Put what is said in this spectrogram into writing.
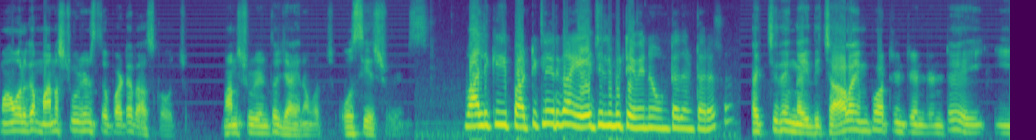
మామూలుగా మన స్టూడెంట్స్తో పాటే రాసుకోవచ్చు. మన స్టూడెంట్తో జాయిన్ అవ్వచ్చు ఓసీఏ స్టూడెంట్స్ వాళ్ళకి పర్టికులర్గా ఏజ్ లిమిట్ ఏమైనా ఉంటుందంటారా సార్ ఖచ్చితంగా ఇది చాలా ఇంపార్టెంట్ ఏంటంటే ఈ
